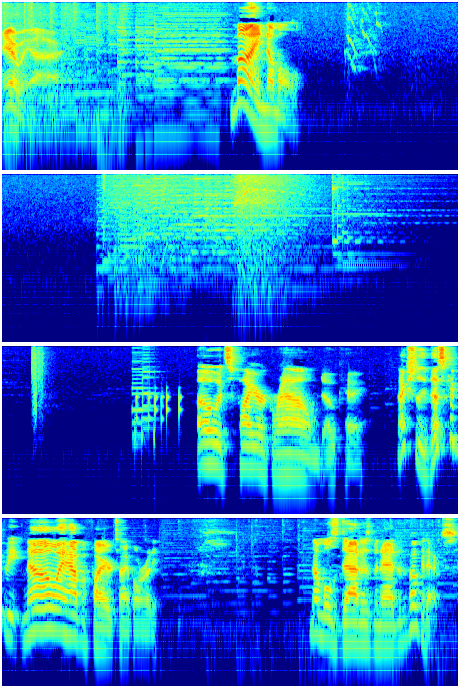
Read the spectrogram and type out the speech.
There we are. My Numel. Oh, it's fire ground. Okay. Actually, this could be... No, I have a fire type already. Numel's data has been added to the Pokedex.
